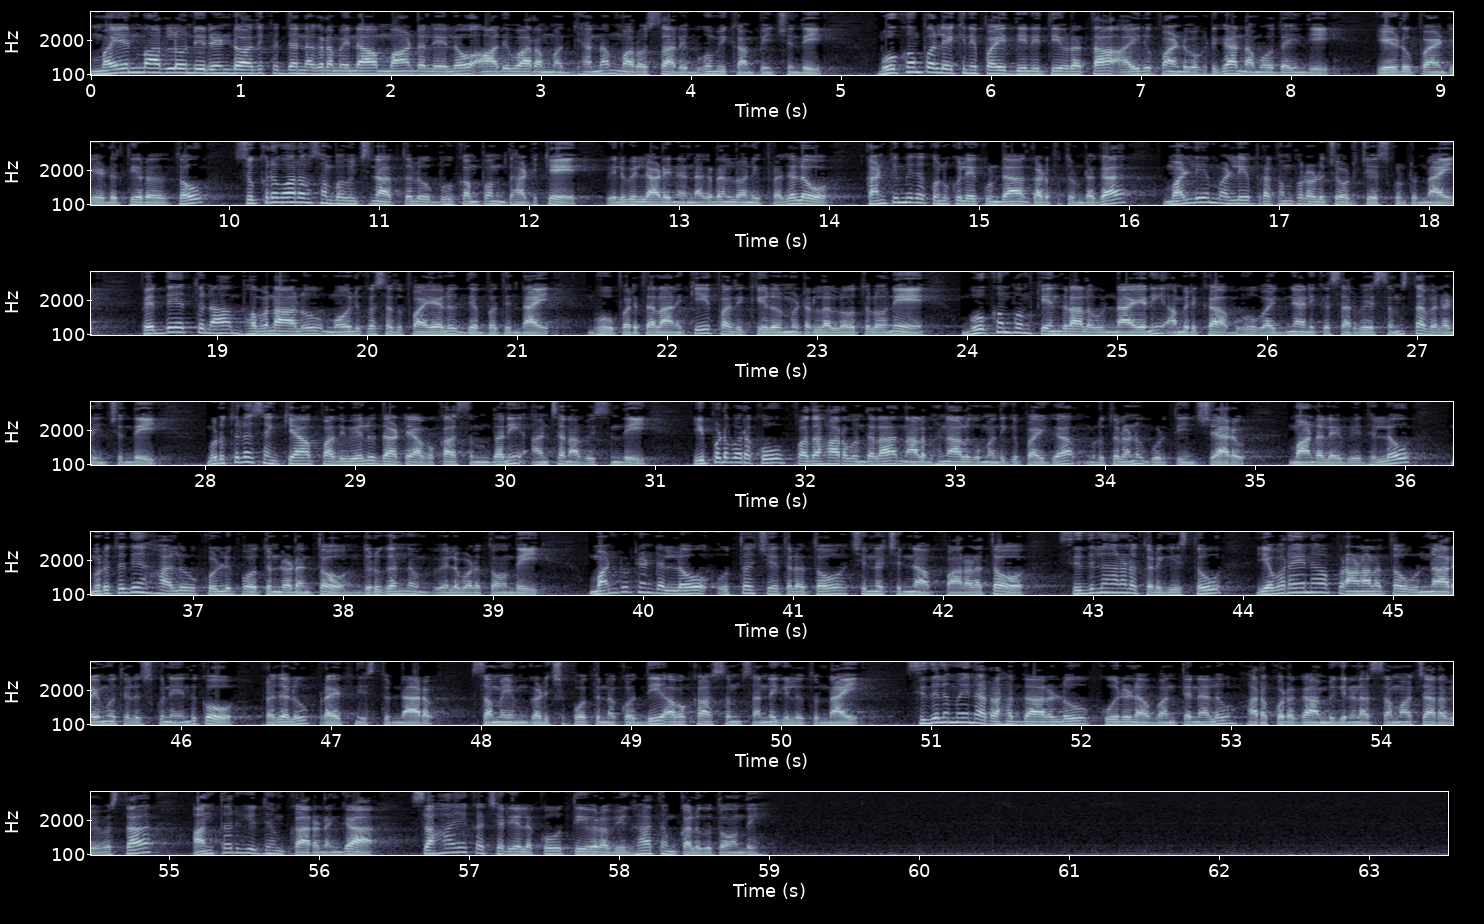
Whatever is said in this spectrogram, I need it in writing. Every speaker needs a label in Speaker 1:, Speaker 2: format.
Speaker 1: మయన్మార్లోని రెండో అతిపెద్ద నగరమైన మాండలేలో ఆదివారం మధ్యాహ్నం మరోసారి భూమి కంపించింది. భూకంప లేఖనిపై దీని తీవ్రత ఐదు పాయింట్ ఒకటిగా నమోదైంది. ఏడు పాయింట్ ఏడు తీవ్రతతో శుక్రవారం సంభవించిన తొలి భూకంపం ధాటికే విలువిల్లాడిన నగరంలోని ప్రజలు కంటి మీద కొనుకు లేకుండా గడుపుతుండగా మళ్ళీ మళ్ళీ ప్రకంపనలు చోటు చేసుకుంటున్నాయి. పెద్ద ఎత్తున భవనాలు మౌలిక సదుపాయాలు దెబ్బతిన్నాయి. భూపరితలానికి పది కిలోమీటర్ల లోతులోనే భూకంపం కేంద్రాలు ఉన్నాయని అమెరికా భూ వైజ్ఞానిక సర్వే సంస్థ వెల్లడించింది. మృతుల సంఖ్య పదివేలు దాటే అవకాశం ఉందని అంచనా వేసింది. ఇప్పటి వరకు పదహారు వందల నలభై నాలుగు మందికి పైగా మృతులను గుర్తించారు. మాండలే వీధుల్లో మృతదేహాలు కుళ్ళిపోతుండటంతో దుర్గంధం వెలువడుతోంది. మండుటెండల్లో ఉత్త చేతులతో చిన్న చిన్న పారలతో శిథిలాలను తొలగిస్తూ ఎవరైనా ప్రాణాలతో ఉన్నారేమో తెలుసుకునేందుకు ప్రజలు ప్రయత్నిస్తున్నారు. సమయం గడిచిపోతున్న కొద్దీ అవకాశం సన్నగిల్లుతున్నాయి. శిథిలమైన రహదారులు కూలిన వంతెనలు హరకొరగా మిగిలిన సమాచార వ్యవస్థ అంతర్యుద్ధం కారణంగా సహాయక చర్యలకు తీవ్ర విఘాతం కలుగుతోంది.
